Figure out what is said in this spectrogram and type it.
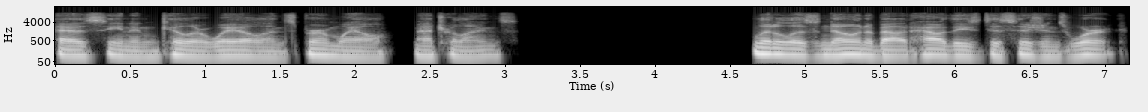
as seen in killer whale and sperm whale matrilines. Little is known about how these decisions work,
